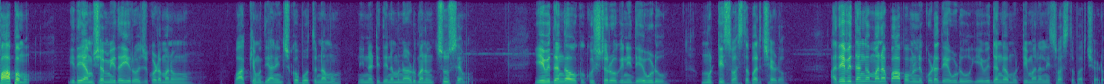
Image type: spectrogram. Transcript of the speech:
పాపము. ఇదే అంశం మీద ఈరోజు కూడా మనం వాక్యము ధ్యానించుకోబోతున్నాము. నిన్నటి దినము నాడు మనం చూసాము. ఏ విధంగా ఒక కుష్ఠరోగిని దేవుడు ముట్టి స్వస్థపరిచాడో అదేవిధంగా మన పాపములను కూడా దేవుడు ఏ విధంగా ముట్టి మనల్ని స్వస్థపరిచాడో.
